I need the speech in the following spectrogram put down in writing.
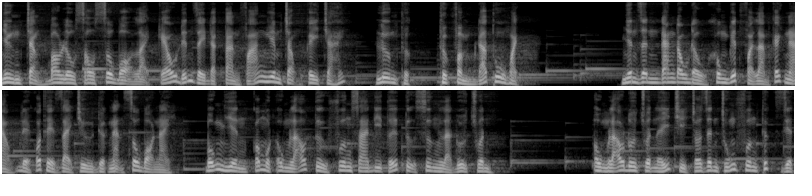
Nhưng chẳng bao lâu sau sâu bọ lại kéo đến dày đặc tàn phá nghiêm trọng cây trái, lương thực, thực phẩm đã thu hoạch. Nhân dân đang đau đầu không biết phải làm cách nào để có thể giải trừ được nạn sâu bọ này. Bỗng nhiên có một ông lão từ phương xa đi tới tự xưng là đôi chuân. Ông lão đôi chuân ấy chỉ cho dân chúng phương thức diệt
